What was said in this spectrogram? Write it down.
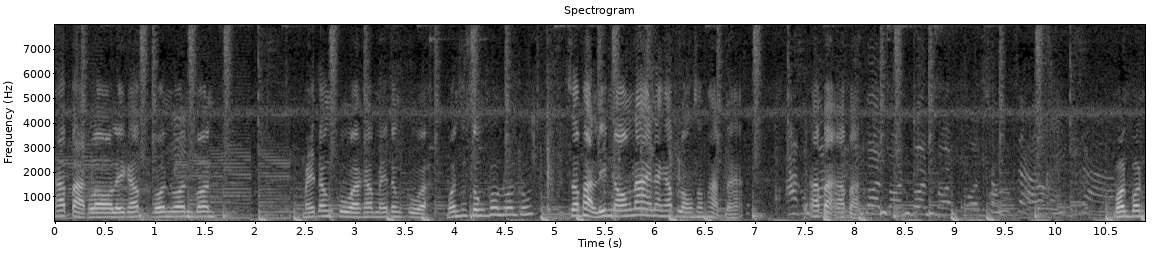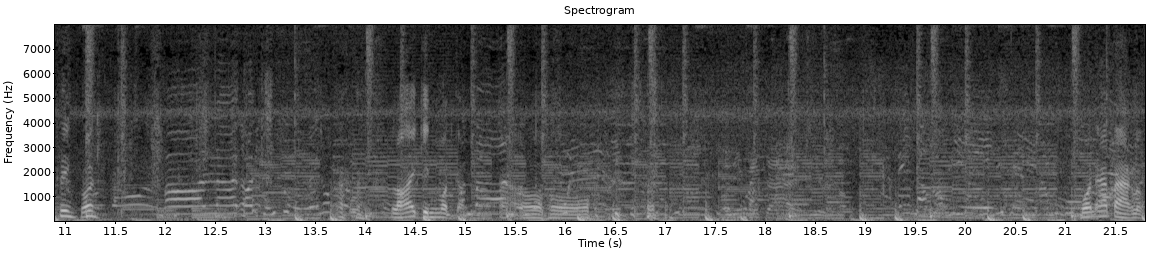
อ้าปากรอเลยครับบนบนบน ไม่ต้องกลัวครับไม่ต้องกลัวบนสูงบนบนสูงสัมผัสลิ้นน้องได้นะครับ ลองสัมผัสนะฮะ อะปะอะปะบนบนบนบนบนบนบนบนพิงบนบนเลยบนสูงสูงเลยลูกรอให้กินหมดก่อนอะโอ้โหบนอ้าปากลูก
